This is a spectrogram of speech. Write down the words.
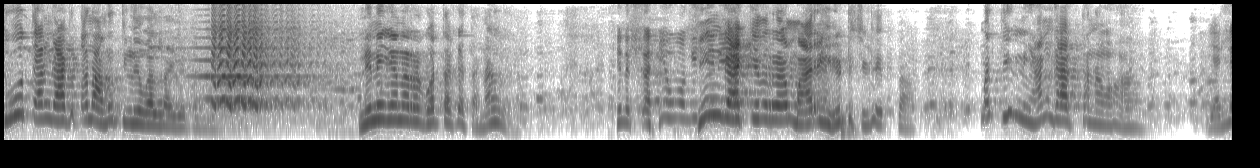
ತೂತ್ ಹೆಂಗ್ ಹಾಕ್ತಾನ ಅದು ತಿಳಿವಲ್ಲ ನಿನಗೇನಾರ ಗೊತ್ತಾಕತ್ತಾನ ನಿನ್ನ ಕೈ ಹೋಗಿ ಹಿಂಗ ಹಾಕಿದ್ರ ಮಾರಿ ಹಿಟ್ಟು ಸಿಡಿತ್ತ ಮತ್ತ ಇನ್ ಹೆಂಗ ಹಾಕ್ತಾನವ ಎಲ್ಲ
